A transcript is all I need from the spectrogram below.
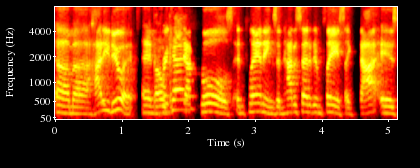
um, uh, how do you do it and breaking Okay. down goals and plannings and how to set it in place. Like that is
